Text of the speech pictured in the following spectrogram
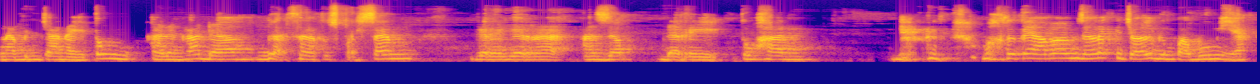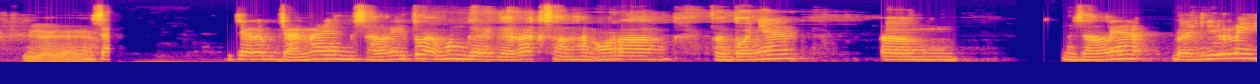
Nah bencana itu kadang-kadang nggak 100% gara-gara azab dari Tuhan. Maksudnya apa? Misalnya kecuali gempa bumi ya. Iya iya iya. Bencana-bencana yang misalnya itu emang gara-gara kesalahan orang. Contohnya um, misalnya banjir nih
